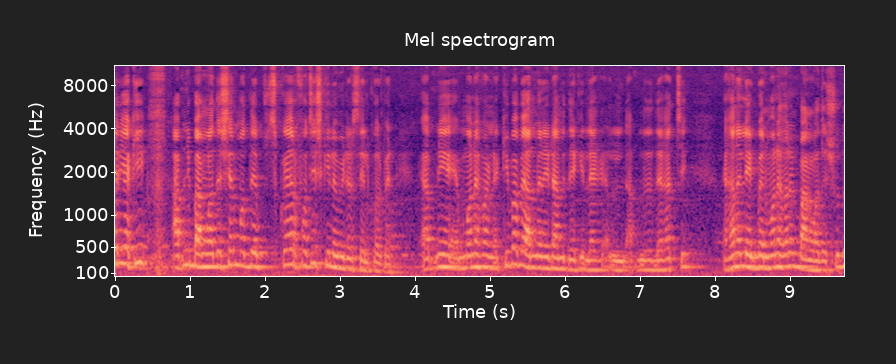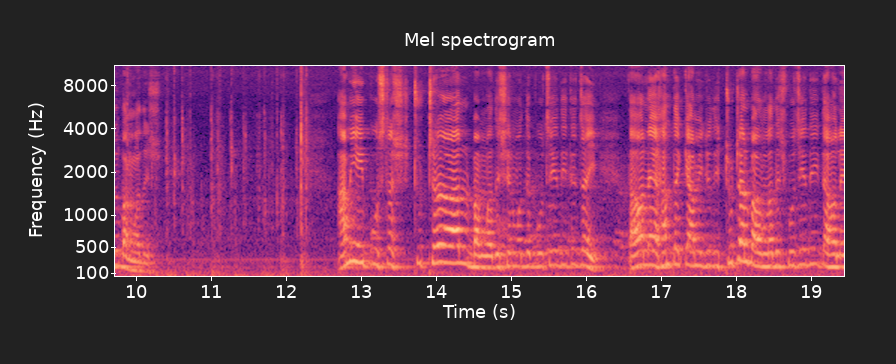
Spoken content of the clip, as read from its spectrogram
এরিয়া কি? আপনি বাংলাদেশের মধ্যে স্কোয়ার পঁচিশ কিলোমিটার সেল করবেন। আপনি মনে করেন, কীভাবে আনবেন এটা আমি দেখি আপনাদের দেখাচ্ছি। এখানে লিখবেন, মনে করেন বাংলাদেশ, শুধু বাংলাদেশ। আমি এই পোস্টটা টোটাল বাংলাদেশের মধ্যে পৌঁছে দিতে চাই। তাহলে এখান থেকে আমি যদি টোটাল বাংলাদেশ পৌঁছে দিই, তাহলে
